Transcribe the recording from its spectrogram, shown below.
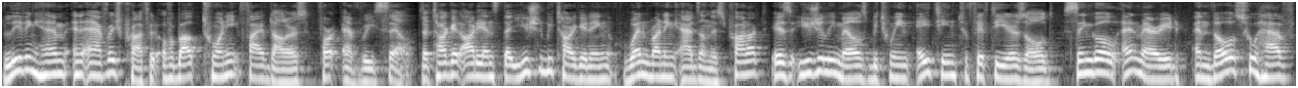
leaving him an average profit of about $25 for every sale. The target audience that you should be targeting when running ads on this product is usually males between 18 to 50 years old, single and married, and those who have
